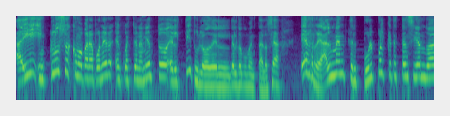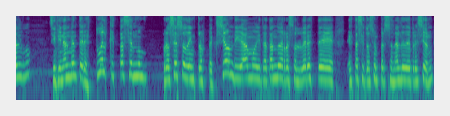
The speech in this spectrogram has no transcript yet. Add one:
ahí incluso es como para poner en cuestionamiento el título del, documental. O sea, ¿es realmente el pulpo el que te está enseñando algo? Si finalmente eres tú el que está haciendo proceso de introspección, digamos, y tratando de resolver este, esta situación personal de depresión.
